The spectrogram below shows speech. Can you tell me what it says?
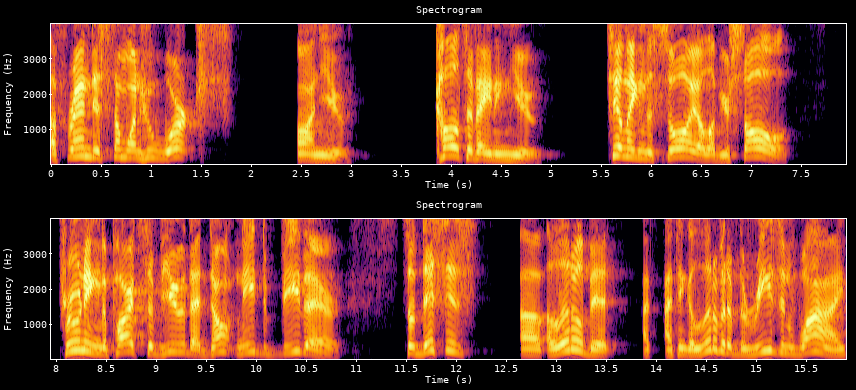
a friend is someone who works on you cultivating you, tilling the soil of your soul, pruning the parts of you that don't need to be there. So, this is uh, a little bit, I, I think, a little bit of the reason why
